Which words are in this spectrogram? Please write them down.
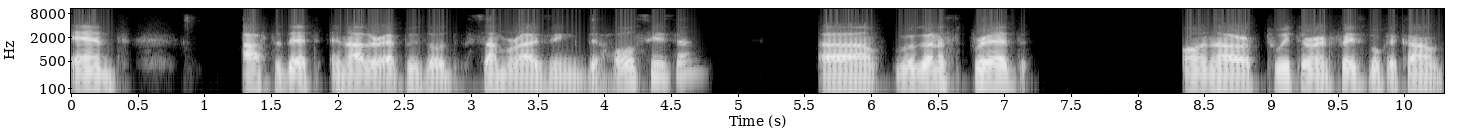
and after that, another episode summarizing the whole season. Uh, we're gonna spread on our Twitter and Facebook account.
